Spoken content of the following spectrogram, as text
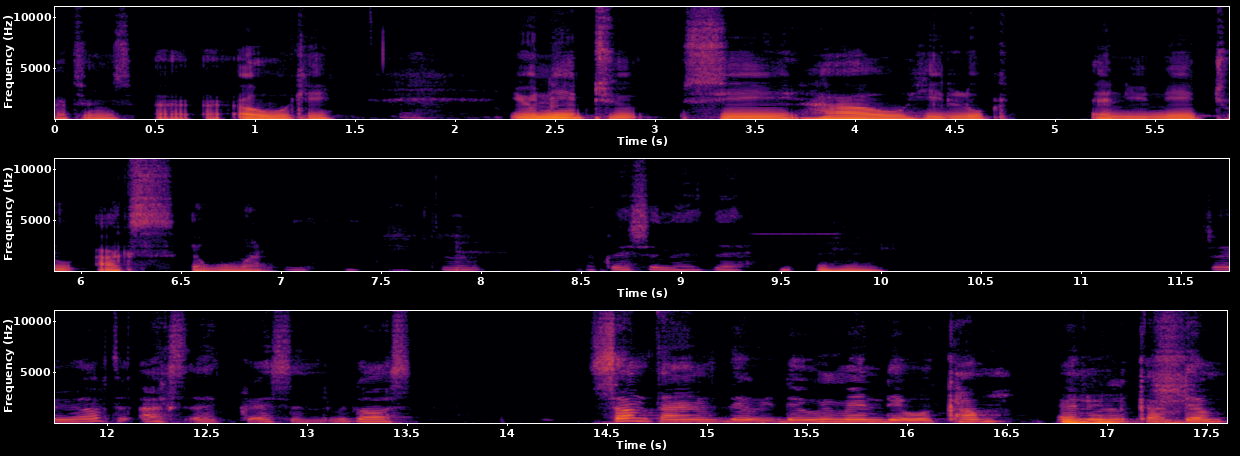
i think uh, uh, oh okay you need to see how he look and you need to ask a woman The question is there. Mhm. So you have to ask a question because sometimes the, the women they will come and you Mhm. look at them,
